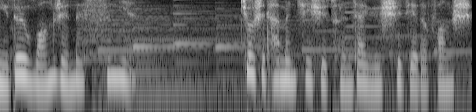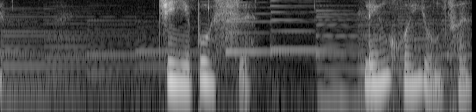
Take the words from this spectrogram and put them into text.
你对亡人的思念，就是他们继续存在于世界的方式。记忆不死，灵魂永存。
